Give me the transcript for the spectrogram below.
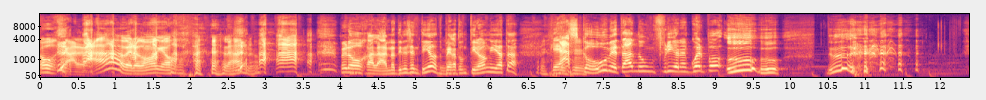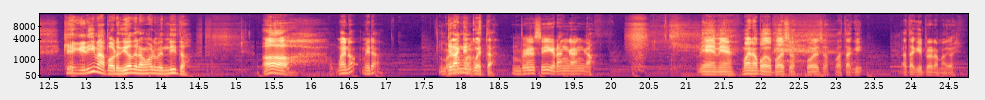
Ojalá, pero ¿cómo que ojalá, no? Pero ojalá, no tiene sentido. Pégate un tirón y ya está. ¡Qué asco! ¡Uh! Me está dando un frío en el cuerpo. ¡Uh! uh, uh. ¡Qué grima, por Dios del amor bendito! Oh, bueno, mira. Bueno, Gran encuesta. sí, gran ganga. Bien, bien. Bueno, pues, pues eso, pues eso. Pues hasta aquí. Hasta aquí el programa de hoy.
